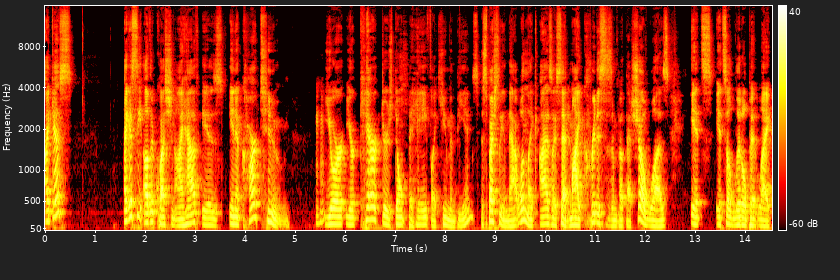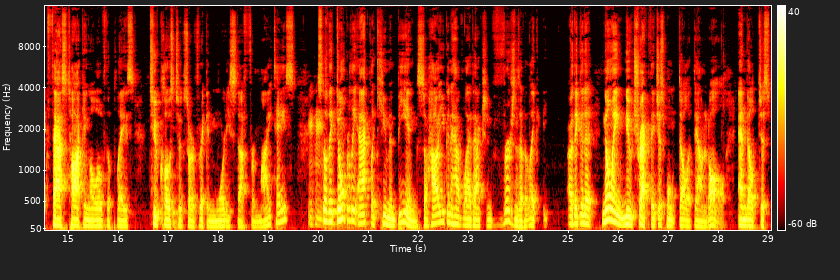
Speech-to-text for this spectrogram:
I guess I guess the other question I have is in a cartoon Mhm. your your characters don't behave like human beings, especially in that one. Like as I said, my criticism about that show was it's it's a little bit like fast talking all over the place, too close to sort of Rick and Morty stuff for my taste. Mhm. So they don't really act like human beings. So how are you going to have live action versions of it? Like, are they going to, knowing new Trek, they just won't dull it down at all, and they'll just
